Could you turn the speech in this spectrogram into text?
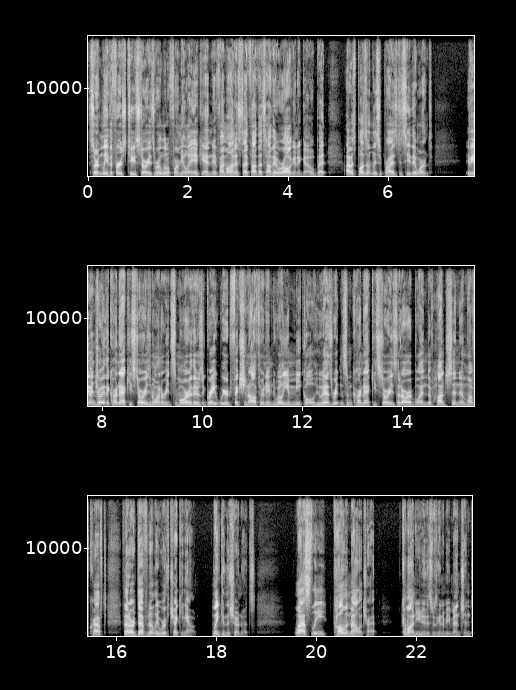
Certainly, the first two stories were a little formulaic, and if I'm honest, I thought that's how they were all going to go, but I was pleasantly surprised to see they weren't. If you enjoy the Carnacki stories and want to read some more, there's a great weird fiction author named William Meikle who has written some Carnacki stories that are a blend of Hodgson and Lovecraft that are definitely worth checking out. Link in the show notes. Lastly, Colin Malatrat. Come on, you knew this was going to be mentioned.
